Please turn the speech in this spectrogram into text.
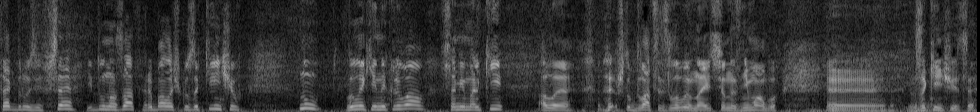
Так, друзі, все, йду назад, рибалочку закінчив. Ну, великий не клював, самі мальки, але штук 20 зловив, навіть все не знімав, бо е- закінчується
